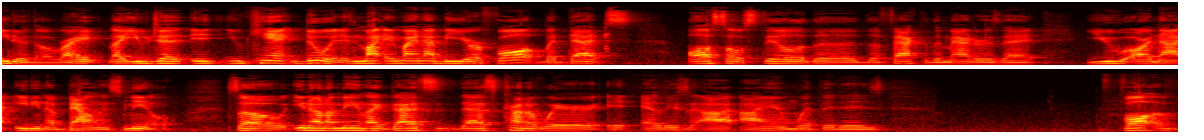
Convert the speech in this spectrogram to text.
eater though, right? Like you just it, you can't do it. It might it might not be your fault, but that's also still the the fact of the matter is that you are not eating a balanced meal. So you know what I mean? Like that's that's kind of where it, at least I, I am with it is fault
